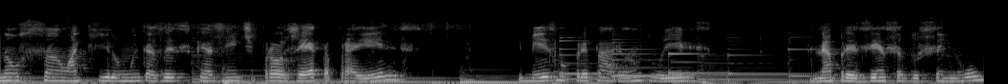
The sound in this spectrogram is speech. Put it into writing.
não são aquilo muitas vezes que a gente projeta para eles, que mesmo preparando eles na presença do Senhor,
